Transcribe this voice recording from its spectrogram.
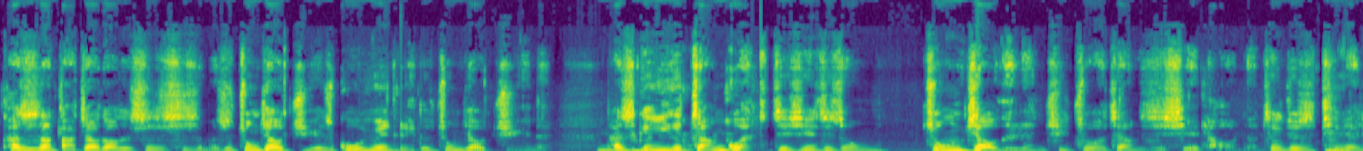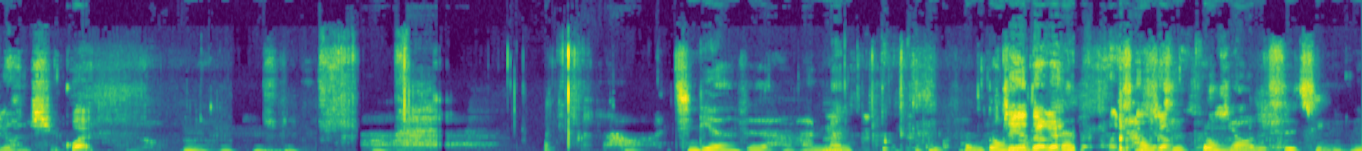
他实际上打交道的是是什么？是宗教局，是国务院里的宗教局呢？他是跟一个掌管这些这种宗教的人去做这样子去协调的，这个就是听起来就很奇怪，你知道吗？嗯嗯嗯嗯。好，今天是还蛮很沉重的，但超级重要的事情，嗯。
